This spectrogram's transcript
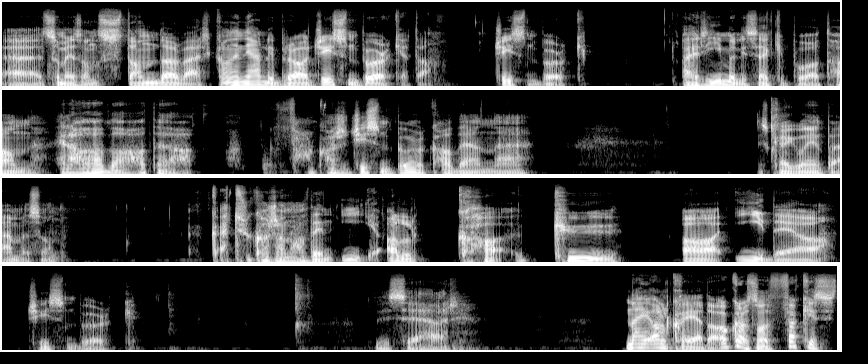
eh, som er sånn standardverk. Han er en jævlig bra Jason Burke, heter han. Jason Burke. Jeg er rimelig sikker på at han Eller hadde, hadde faen, Kanskje Jason Burke hadde en eh, Skal jeg gå inn på Amazon? Jeg tror kanskje han hadde en i. Al-Q-A-I-D-A. Jason Burke. Skal vi se her. Nei, Al Qaida. Akkurat sånn. Fuckings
